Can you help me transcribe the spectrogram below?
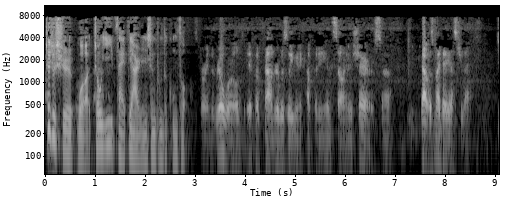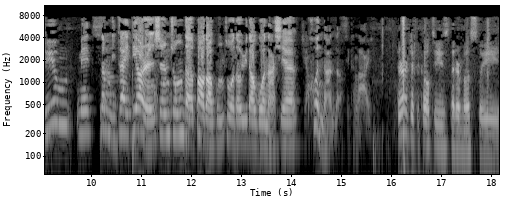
这就是我周一在第二人生中的工作。Do you meet？那么你在第二人生中的报道工作都遇到过哪些困难呢？There are difficulties that are mostly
